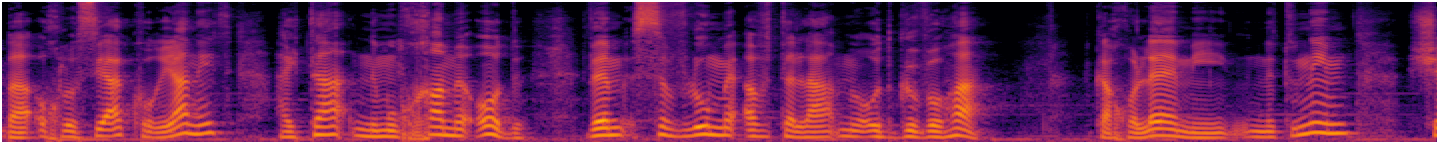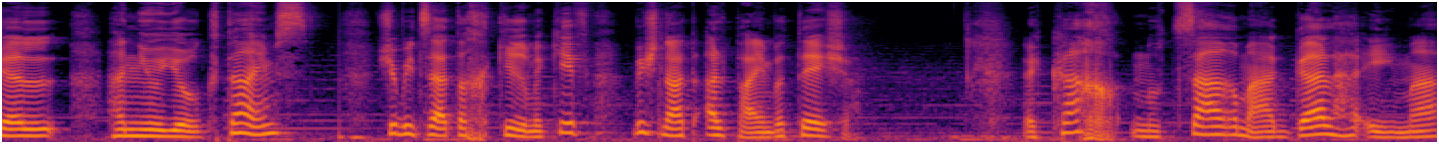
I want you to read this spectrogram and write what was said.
באוכלוסייה הקוריאנית הייתה נמוכה מאוד, והם סבלו מאבטלה מאוד גבוהה. כך עולה מנתונים של הניו יורק טיימס, שביצע תחקיר מקיף בשנת 2009. וכך נוצר מעגל האימה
